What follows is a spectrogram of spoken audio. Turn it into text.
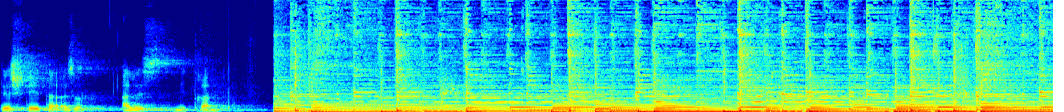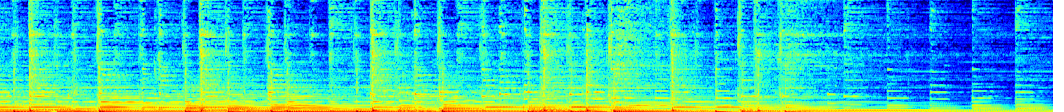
Das steht da also alles mit dran.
